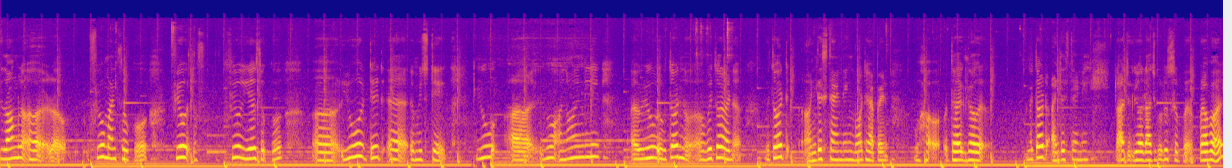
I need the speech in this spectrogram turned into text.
long, few months ago, few few years ago, you did a mistake you uh, you unknowingly uh, you without uh, without uh, without understanding what happened how, the, the, without understanding Raj, your Rajguru's power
